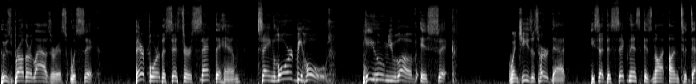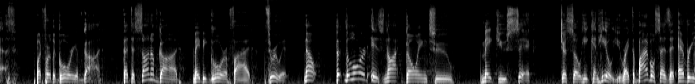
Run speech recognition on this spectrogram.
whose brother Lazarus was sick. Therefore the sisters sent to him, saying, Lord, behold, he whom you love is sick. When Jesus heard that, he said, The sickness is not unto death, but for the glory of God, that the Son of God may be glorified through it. Now, the, the Lord is not going to make you sick just so he can heal you, right? The Bible says that every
